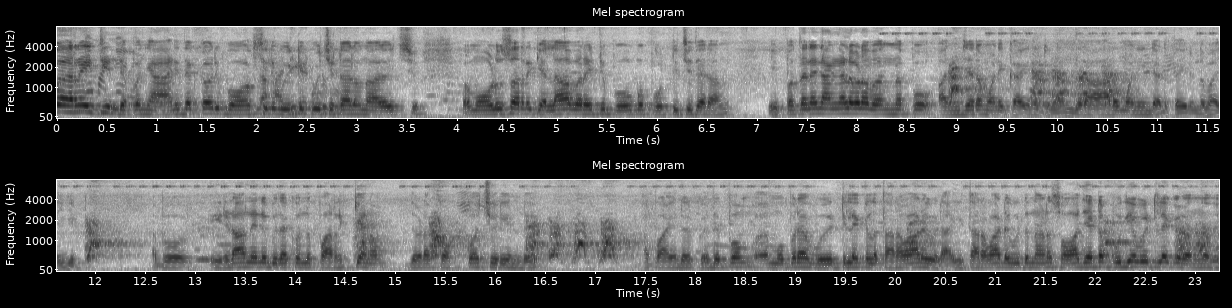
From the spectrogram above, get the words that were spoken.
വെറൈറ്റി ഉണ്ട്. അപ്പൊ ഞാനിതൊക്കെ ഒരു ബോക്സിൽ വീട്ടിൽ കുഴിച്ചിട്ടാലോ എന്ന് ആലോചിച്ചു. അപ്പൊ മോളൂസ് പറഞ്ഞിട്ട് എല്ലാ വെറൈറ്റി പോകുമ്പോൾ പൊട്ടിച്ചു തരാന്ന്. ഇപ്പൊ തന്നെ ഞങ്ങൾ ഇവിടെ വന്നപ്പോൾ അഞ്ചര മണി കഴിഞ്ഞിട്ടുണ്ട്. അഞ്ചര ആറ് മണിന്റെ അടുത്തായിട്ടുണ്ട് വൈകിട്ട്. അപ്പോൾ ഇരുടാന്നതിന് ഇതൊക്കെ ഒന്ന് പറിക്കണം. ഇതിവിടെ കൊക്കോ ചെടിയുണ്ട്. അപ്പോൾ അതിന്റെ ഇതിപ്പം മൂപ്പര വീട്ടിലേക്കുള്ള തറവാട് വീടാണ് ഈ തറവാട് വീട്ടിൽ നിന്നാണ് സോജേട്ടൻ പുതിയ വീട്ടിലേക്ക് വന്നത്.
